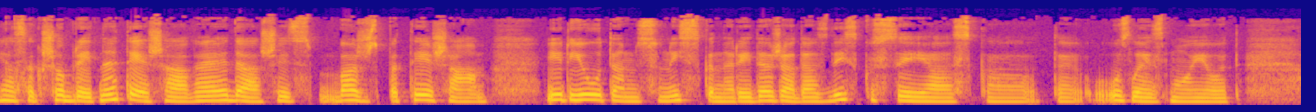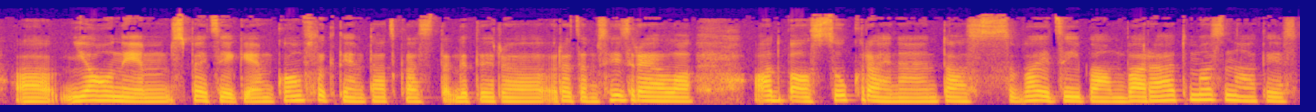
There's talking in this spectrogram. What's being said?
jāsaka, šobrīd netiešā veidā šīs bažas patiešām ir jūtamas un izskan arī dažādās diskusijās, ka uzliesmojot uh, jauniem spēcīgiem konfliktiem, tāds kāds tagad ir redzams Izrēlā, atbalsts Ukrainai un tās vajadzībām varētu mazināties.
